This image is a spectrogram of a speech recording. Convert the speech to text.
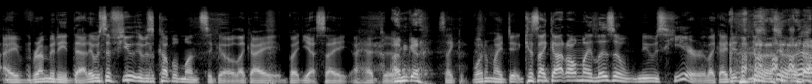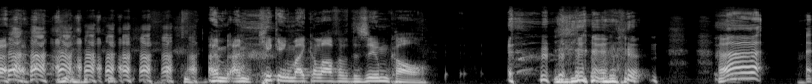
I remedied that. It was a few. It was a couple months ago. Like I, but yes, I I had to. I'm gonna- It's like, what am I doing? Because I got all my Lizzo news here. Like I didn't. I'm I'm kicking Michael off of the Zoom call. Ah,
